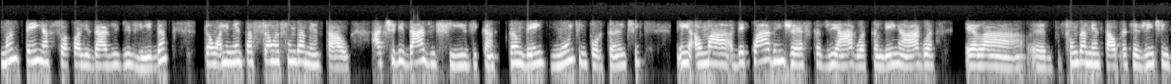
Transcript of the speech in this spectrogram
mantenha a sua qualidade de vida. Então, alimentação é fundamental, atividade física também muito importante, uma adequada ingesta de água também, a água ela é fundamental para que a gente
